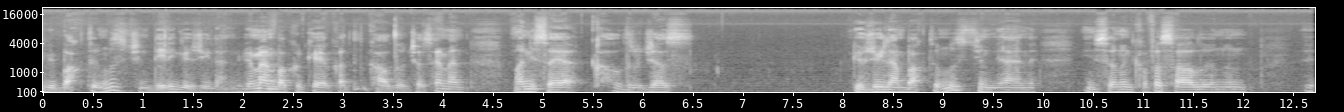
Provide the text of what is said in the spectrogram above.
gibi baktığımız için deli gözüyle hemen Bakırköy'e kaldıracağız, hemen Manisa'ya kaldıracağız gözüyle baktığımız için yani insanın kafa sağlığının e,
